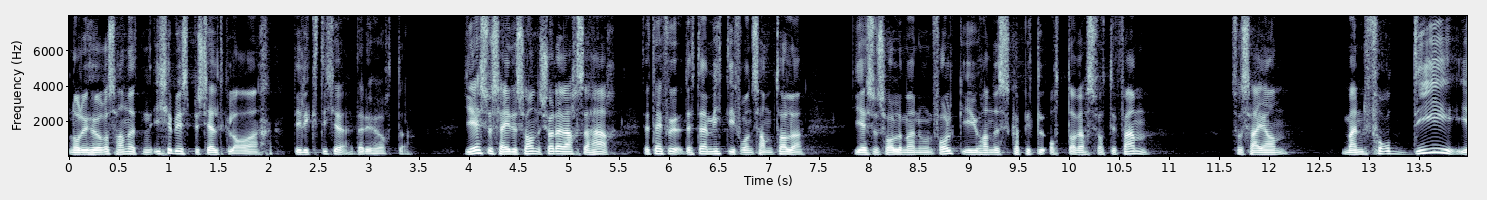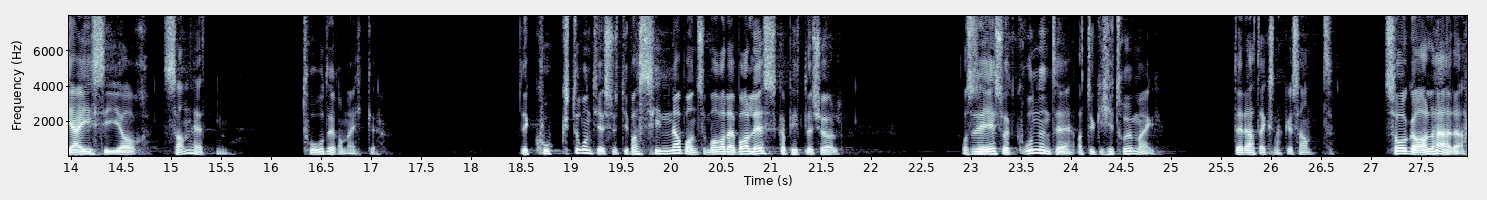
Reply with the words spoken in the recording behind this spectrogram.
når de hører sannheten, ikke blir spesielt glade. De likte ikke det de hørte. Jesus sier det sånn. Se det verset her. Dette er, midt ifra en samtale Jesus holder med noen folk. I Johannes kapittel 8, vers 45 så sier han men fordi jeg sier sannheten tror dere meg ikke? Det kokte rundt Jesus. De var sinna på han som bare det. Bare les kapittelet sjøl. Og så sier Jesus at grunnen til at du ikke tror meg, det er at jeg snakker sant. Så gale er det.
